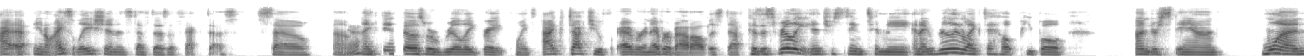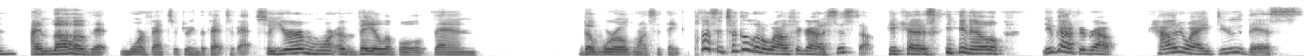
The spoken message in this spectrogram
I, you know, isolation and stuff does affect us. So um, yeah. I think those were really great points. I could talk to you forever and ever about all this stuff because it's really interesting to me. And I really like to help people understand one, I love that more vets are doing the vet to vet. So you're more available than the world wants to think. Plus, it took a little while to figure out a system because, you know, you've got to figure out how do I do this,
